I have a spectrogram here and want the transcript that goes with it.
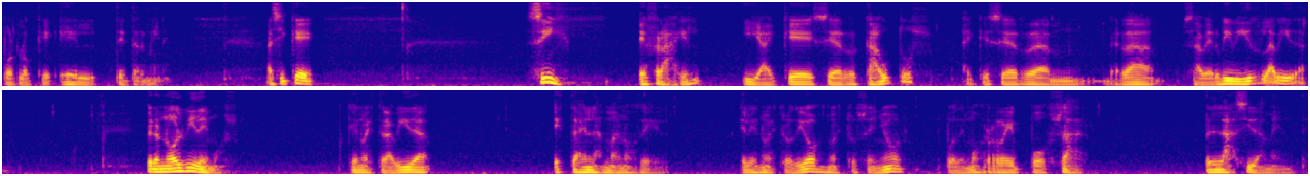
por lo que Él determine. Así que, sí, es frágil y hay que ser cautos, hay que ser, um, ¿verdad? Saber vivir la vida, pero no olvidemos que nuestra vida está en las manos de Él. Él es nuestro Dios, nuestro Señor. Podemos reposar plácidamente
